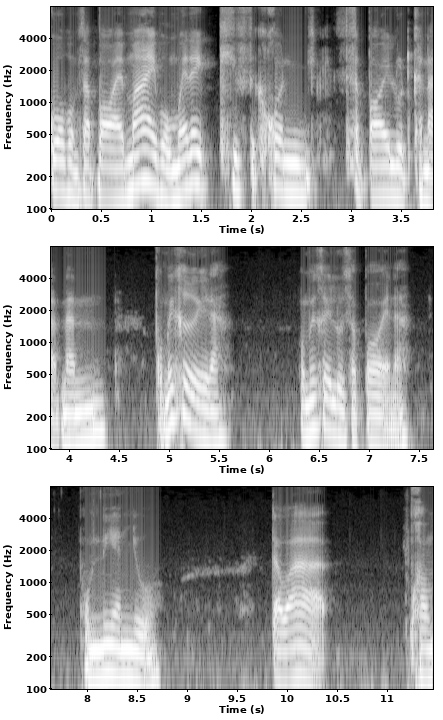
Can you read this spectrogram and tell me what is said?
กลัวผมสปอยไม่ผมไม่ได้คคนสปอยหลุดขนาดนั้น ผมไม่เคยนะ ผมไม่เคยหลุดสปอยนะ ผมเนียนอยู่ แต่ว่าความ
